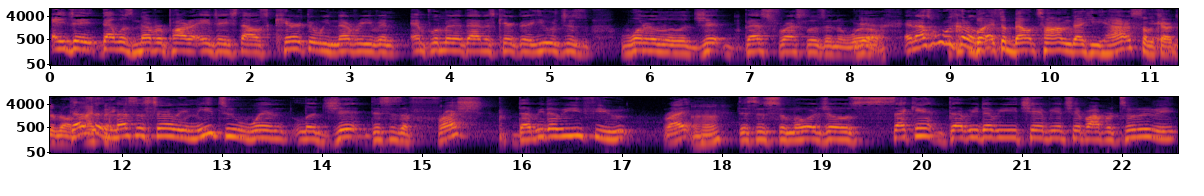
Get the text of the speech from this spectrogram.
AJ that was never part of AJ Styles' character. We never even implemented that in his character. He was just one of the legit best wrestlers in the world, Yeah. and that's what we could have. But it's about time that he has some character development. Doesn't think. necessarily need to when legit this is a fresh WWE feud, right? Uh-huh. This is Samoa Joe's second WWE championship opportunity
